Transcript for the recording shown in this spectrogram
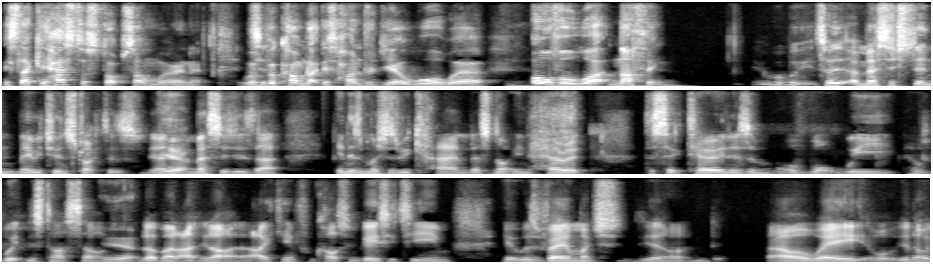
it's like it has to stop somewhere, isn't it? We've So- become like this hundred year war where over what? Nothing. So a message then maybe to instructors yeah? Yeah. a message is that in as much as we can let's not inherit the sectarianism of what we have witnessed ourselves Yeah. look man I, you know, I came from Carlson Gracie team it was very much you know our way or you know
